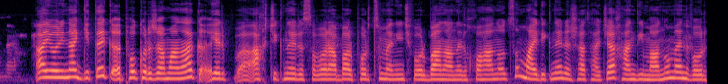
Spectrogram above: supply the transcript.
ունեմ։ Այ օրինակ գիտեք, փոքր ժամանակ, երբ աղջիկները սովորաբար փորձում են ինչ-որ բան անել խոհանոցում, մայրիկները շատ հաճախ հանդիմանում են, որ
